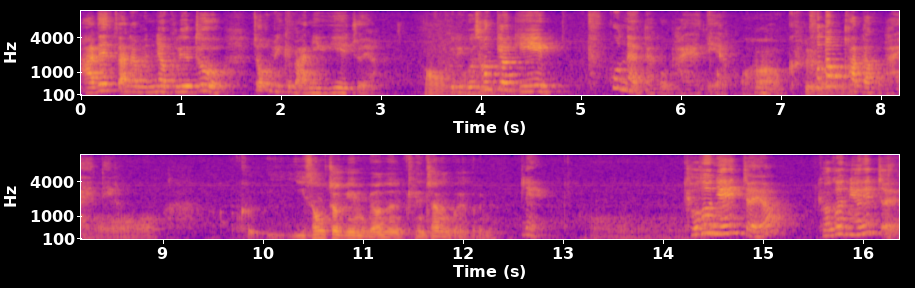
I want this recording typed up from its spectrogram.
아랫사람은요 그래도 조금 이렇게 많이 위해줘요. 어. 그리고 성격이 푸근하다고 봐야 돼요. 아 음, 그래요. 푸덕하다고 봐야 돼요. 어, 그 이성적인 면은 괜찮은 거예요 그러면? 네. 결혼이 했죠요? 결혼이 했죠요?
